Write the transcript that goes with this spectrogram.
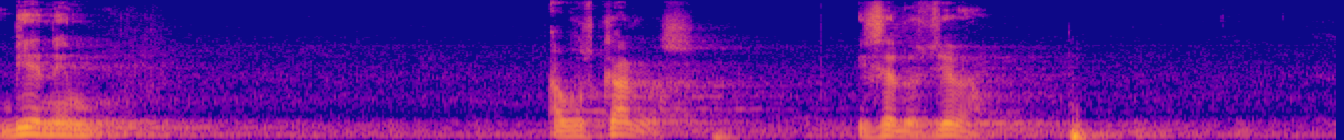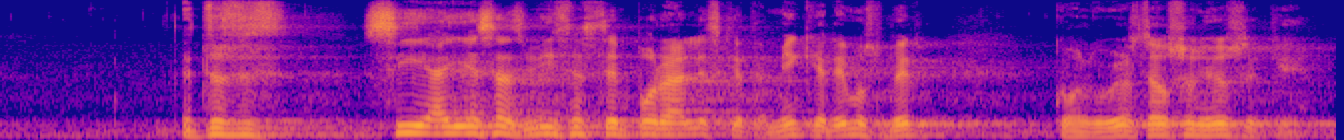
vienen a buscarlos y se los llevan. Entonces, sí hay esas visas temporales que también queremos ver con el gobierno de Estados Unidos de que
